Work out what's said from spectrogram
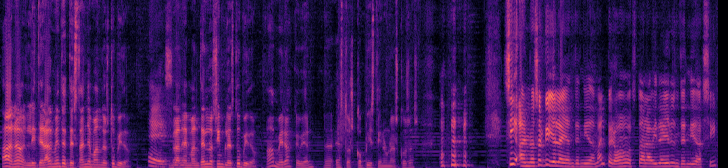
Ah, no, literalmente te están llamando estúpido. Es- En plan de manténlo simple estúpido. Ah, mira, qué bien. Eh, Estos copies tienen unas cosas. Sí, a no ser que yo lo haya entendido mal, pero vamos, toda la vida yo lo he entendido así.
